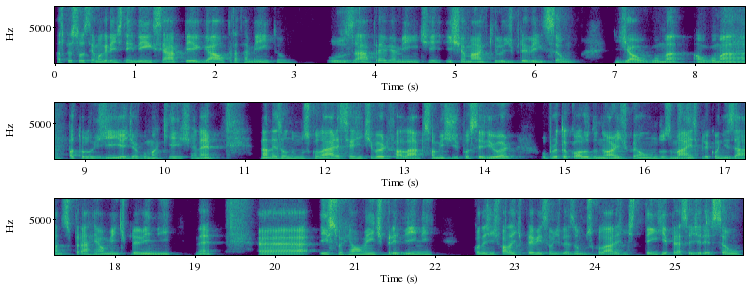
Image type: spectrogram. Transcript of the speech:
As pessoas têm uma grande tendência a pegar o tratamento, usar previamente e chamar aquilo de prevenção de alguma, alguma patologia, de alguma queixa, né? Na lesão do muscular, se a gente for falar principalmente de posterior, o protocolo do nórdico é um dos mais preconizados para realmente prevenir, né? Uh, isso realmente previne. Quando a gente fala de prevenção de lesão muscular, a gente tem que ir para essa direção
